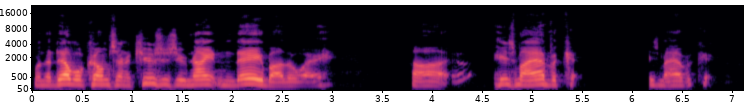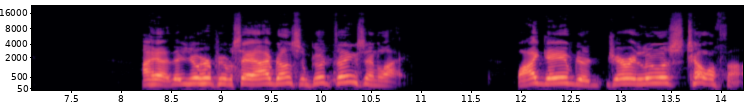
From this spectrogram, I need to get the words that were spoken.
When the devil comes and accuses you night and day, by the way, uh, he's my advocate. He's my advocate. I had, you'll hear people say, I've done some good things in life. Well, I gave to Jerry Lewis telethon.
